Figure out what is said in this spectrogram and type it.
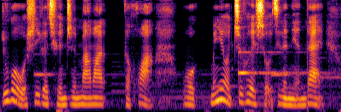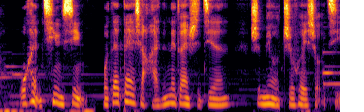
如果我是一个全职妈妈的话，我没有智慧手机的年代，我很庆幸我在带小孩的那段时间是没有智慧手机，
